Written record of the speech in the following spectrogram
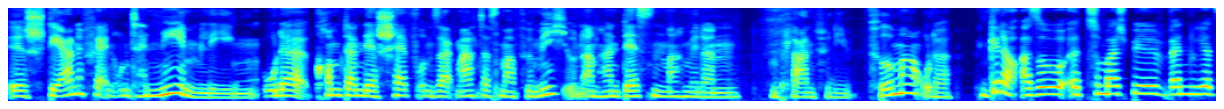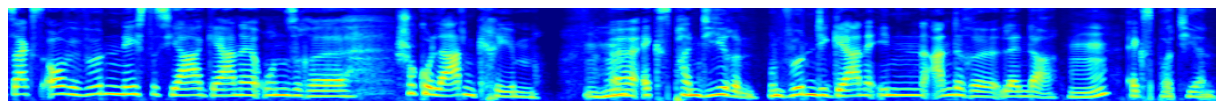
äh, Sterne für ein Unternehmen legen. Oder kommt dann der Chef und sagt, mach das mal für mich und anhand dessen machen wir dann einen Plan für die Firma oder? Genau, also äh, zum Beispiel, wenn du jetzt sagst, oh, wir würden nächstes Jahr gerne unsere Schokoladencreme äh, expandieren und würden die gerne in andere Länder exportieren,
